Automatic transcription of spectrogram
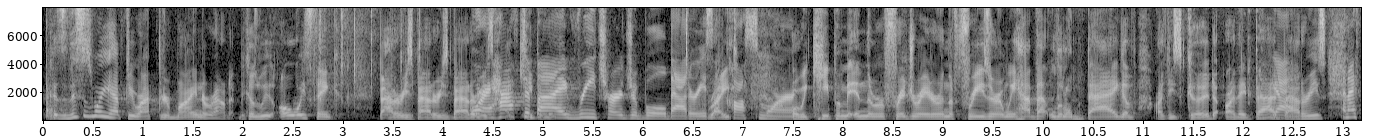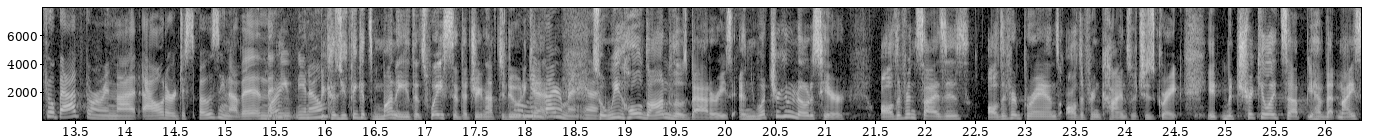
Because this is where you have to wrap your mind around it. Because we always think, batteries, batteries, batteries. Or I have I to buy rechargeable batteries right? that cost more. Or we keep them in the refrigerator in the freezer and we have that little bag of, are these good? Are they bad yeah. batteries? And I feel bad throwing that out or disposing of it and then right. you, you know? Because you think it's money that's wasted that you're gonna have to do it again. Environment, yeah. So we hold on to those batteries and what you're gonna notice here, all different sizes, all different brands, all different kinds, which is great. It matriculates up, you have that nice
